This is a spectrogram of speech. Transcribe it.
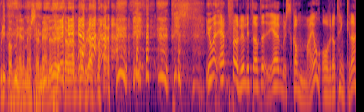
blir bare mer og mer sjarmerende utover den podkasten her. Jo, men Jeg føler jo litt at Jeg skammer meg jo over å tenke det,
